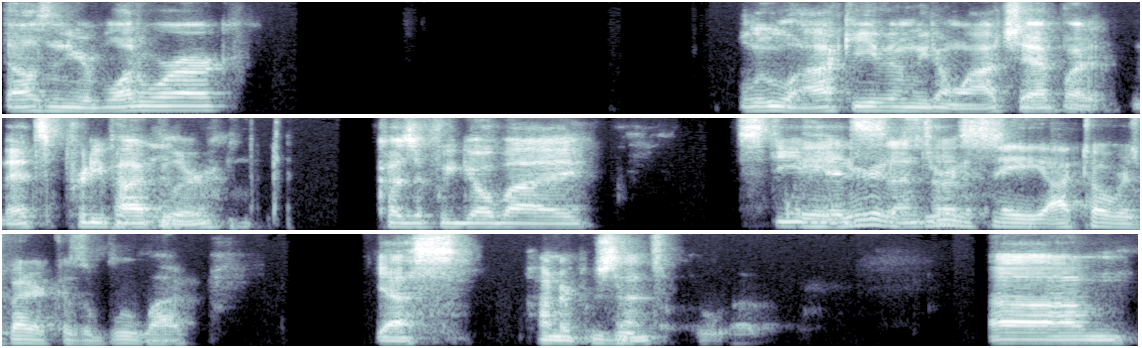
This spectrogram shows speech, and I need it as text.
Thousand Year Blood War arc, Blue Lock. Even we don't watch that, but that's pretty popular. Because if we go by Steve Yeah, had you're gonna, you're gonna say October is better because of Blue Lock. yes, hundred percent. Um,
